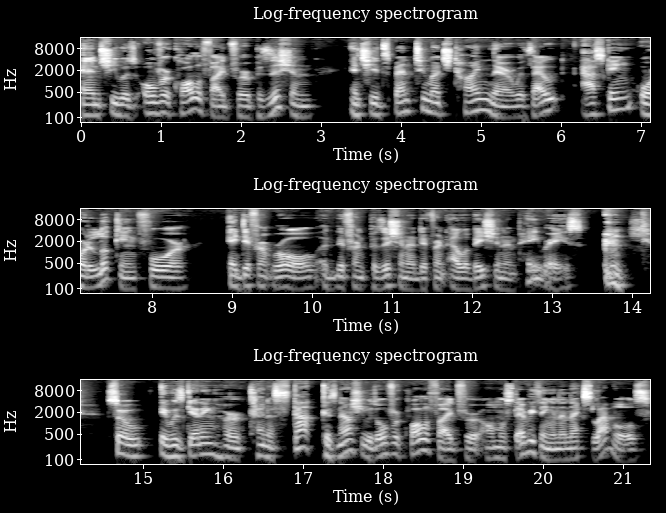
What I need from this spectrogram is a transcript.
and she was overqualified for a position, and she had spent too much time there without asking or looking for a different role, a different position, a different elevation and pay raise. So it was getting her kind of stuck because now she was overqualified for almost everything in the next levels.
